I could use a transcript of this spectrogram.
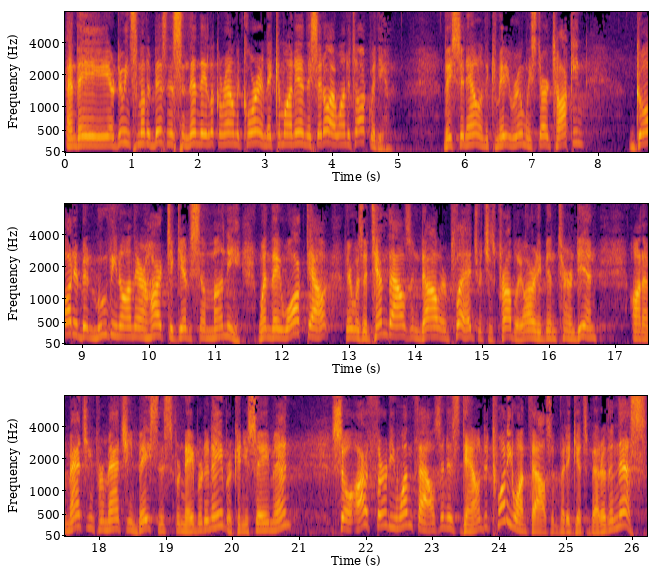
and they are doing some other business, and then they look around the corner and they come on in. They said, Oh, I want to talk with you. They sit down in the committee room. We start talking. God had been moving on their heart to give some money. When they walked out, there was a $10,000 pledge, which has probably already been turned in, on a matching per matching basis for neighbor to neighbor. Can you say amen? So our 31,000 is down to 21,000, but it gets better than this.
